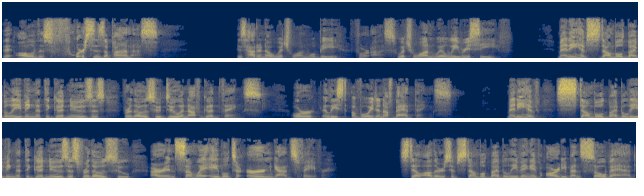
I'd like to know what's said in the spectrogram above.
that all of this forces upon us is how to know which one will be for us. Which one will we receive? Many have stumbled by believing that the good news is for those who do enough good things, or at least avoid enough bad things. Many have stumbled by believing that the good news is for those who are in some way able to earn God's favor. Still others have stumbled by believing they've already been so bad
